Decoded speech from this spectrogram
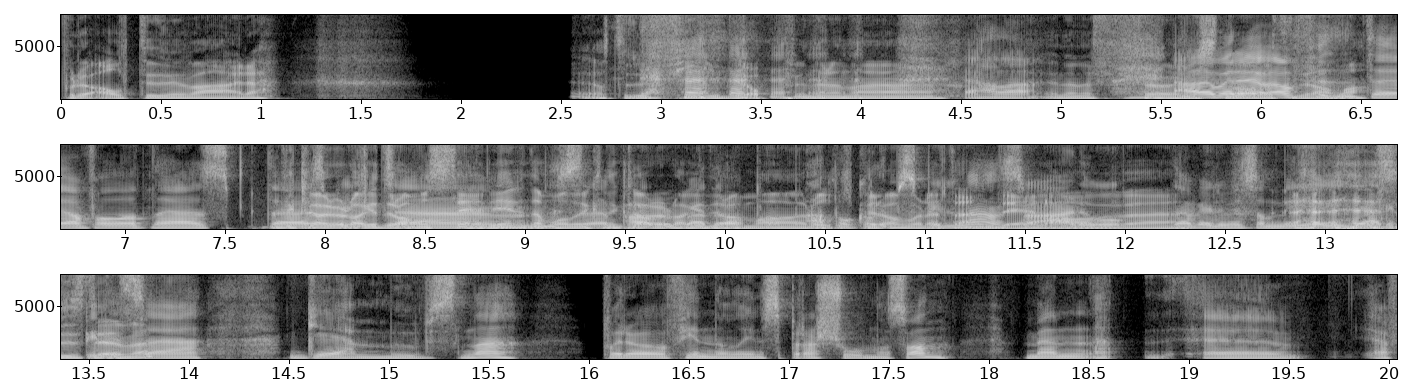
hvor du alltid vil være. At du feeder opp under denne, Ja denne Ja, følelsen jeg, bare, av dette dramaet. da Du klarer klarer å lage spilte, dramaserier, da må du kunne klare å lage drama-rollespill også, hvor dette er en del er det jo av, eh, Det er veldig mye sånn mye hjelp i disse game-movesene for å finne noe inspirasjon og sånn, men eh, jeg,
